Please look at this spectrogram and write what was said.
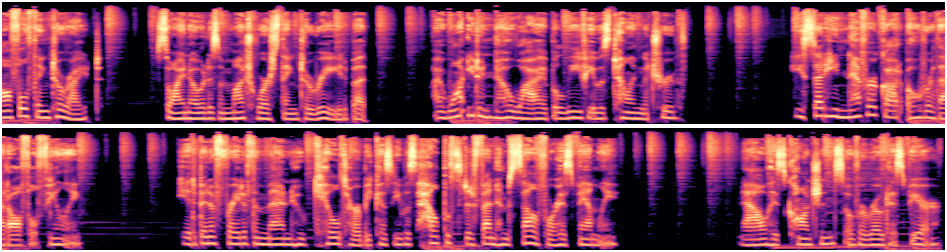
awful thing to write, so I know it is a much worse thing to read, but I want you to know why I believe he was telling the truth. He said he never got over that awful feeling. He had been afraid of the men who killed her because he was helpless to defend himself or his family. Now his conscience overrode his fear.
